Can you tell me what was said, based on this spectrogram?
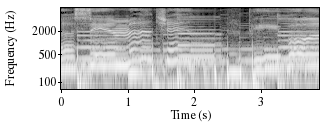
Just imagine people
